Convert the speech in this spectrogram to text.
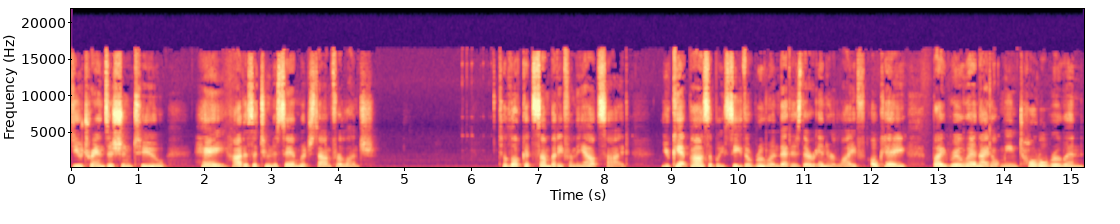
Do you transition to, hey, how does a tuna sandwich sound for lunch? To look at somebody from the outside, you can't possibly see the ruin that is their inner life. Okay, by ruin, I don't mean total ruin,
